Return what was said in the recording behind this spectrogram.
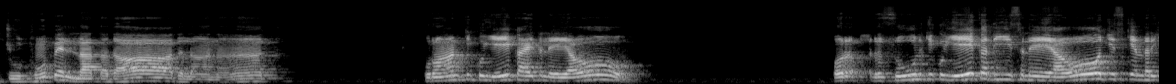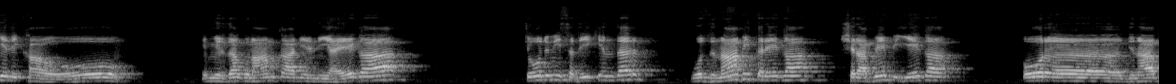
झूठों पे लातदाद, लानत। कुरान की कोई एक आयत ले आओ और रसूल की कोई एक हदीस ले आओ जिसके अंदर ये लिखा हो कि मिर्ज़ा गुलाम का नहीं आएगा, चौदहवीं सदी के अंदर वो जना भी करेगा, शराबें पिएगा और जनाब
